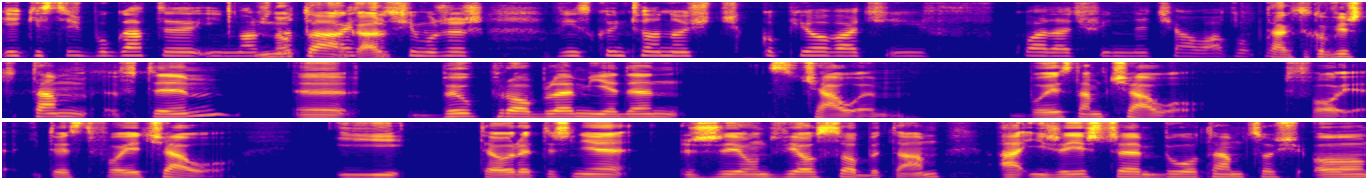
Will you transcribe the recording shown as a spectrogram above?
jak jesteś bogaty i masz No na to tak, hajs, ale- się możesz w nieskończoność kopiować i wkładać w inne ciała po prostu. Tak, tylko wiesz, tam w tym y, był problem jeden z ciałem, bo jest tam ciało twoje i to jest twoje ciało i teoretycznie żyją dwie osoby tam, a i że jeszcze było tam coś o,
